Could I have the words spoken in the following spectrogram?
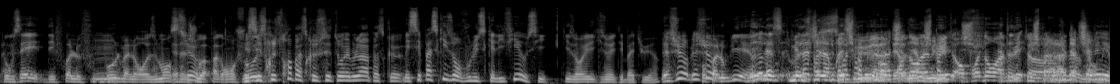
Donc vous savez, des fois, le football, hmm. malheureusement, ça ne joue à pas grand-chose. Mais c'est frustrant parce que cet OM-là. Parce que... Mais c'est parce qu'ils ont voulu se qualifier aussi qu'ils ont, qu'ils ont été battus. Hein. Bien sûr, bien sûr. Faut pas l'oublier. Mais, là, j'ai l'impression en prenant un but. Je parle du match aller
